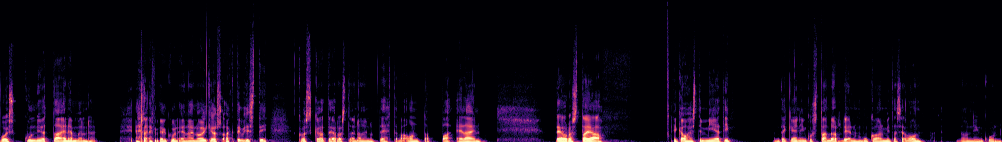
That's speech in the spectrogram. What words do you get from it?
voisi kunnioittaa enemmän eläimiä kuin eläinoikeusaktivisti, koska teurastajan ainut tehtävä on tappaa eläin. Teurastaja ei kauheasti mieti, hän tekee niin kuin standardien mukaan, mitä siellä on. Ne on niin kuin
